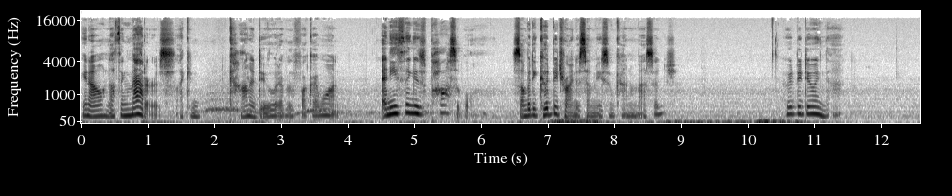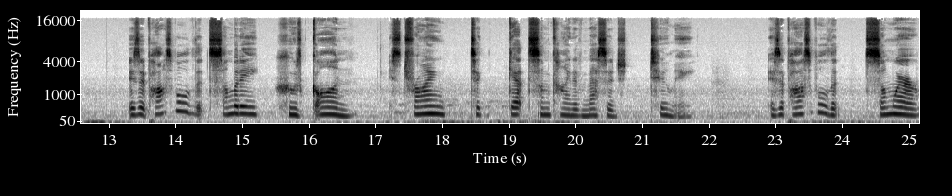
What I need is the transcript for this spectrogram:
You know, nothing matters. I can kind of do whatever the fuck I want. Anything is possible. Somebody could be trying to send me some kind of message. Who'd be doing that? Is it possible that somebody who's gone is trying to get some kind of message to me. Is it possible that somewhere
